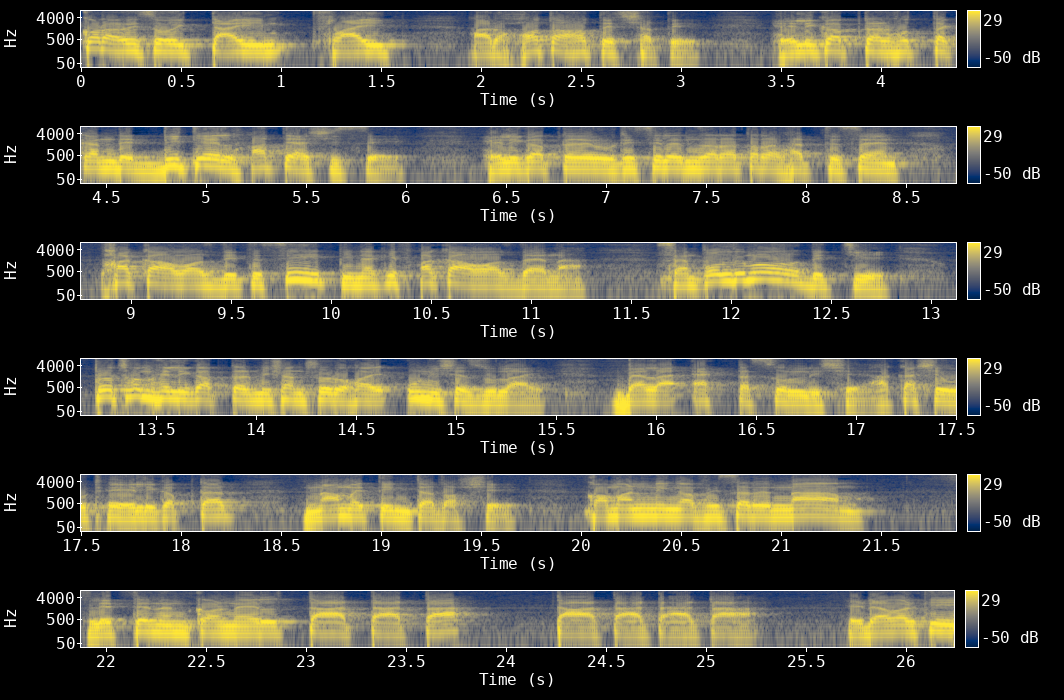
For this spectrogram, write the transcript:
করা হয়েছে ওই টাইম, ফ্লাইট আর হতাহতের সাথে। হেলিকপ্টার হত্যাকাণ্ডের ডিটেল হাতে আসিছে। হেলিকপ্টারে উঠেছিলেন যারা, তারা ভাবতেছেন, ফাঁকা আওয়াজ দিতেছি, পিনাকি ফাঁকা আওয়াজ দেয় না। স্যাম্পল দিমো, দিচ্ছি। প্রথম হেলিকপ্টার মিশন শুরু হয় উনিশে জুলাই, বেলা একটা চল্লিশে। আকাশে উঠে হেলিকপ্টার, নামে তিনটা দশে। কমান্ডিং অফিসারের নাম, লেফটেন্যান্ট কর্নেল টা টা টা টা টা টা টা। এটা আবার কি?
